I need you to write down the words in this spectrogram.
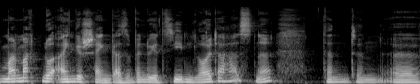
man macht nur ein Geschenk. Also wenn du jetzt sieben Leute hast, ne, dann, dann äh,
